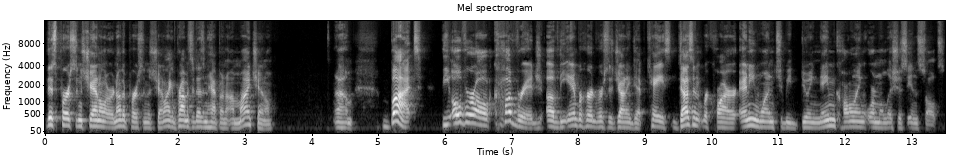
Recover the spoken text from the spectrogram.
this person's channel or another person's channel. I can promise it doesn't happen on my channel. Um, but the overall coverage of the Amber Heard versus Johnny Depp case doesn't require anyone to be doing name calling or malicious insults,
